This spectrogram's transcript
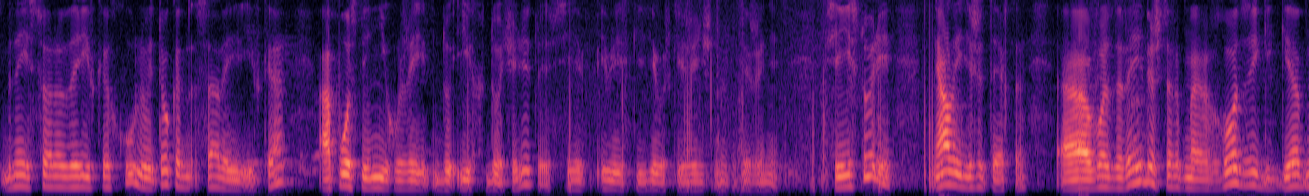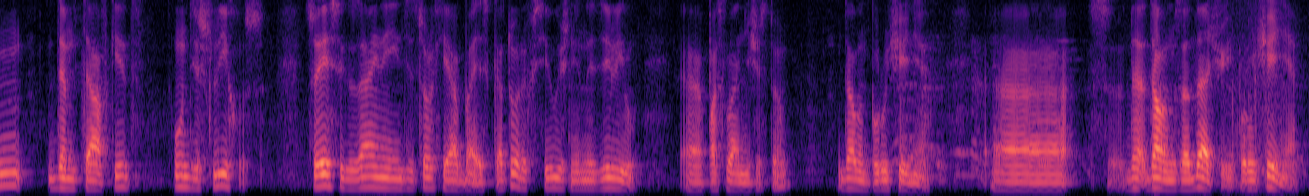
בנות שרה ורבקה כולו, и только Сара и Ривка, а после них уже их дочери, то есть все еврейские девушки и женщины на протяжении всей истории, Алла и Дешетехта, Воздерейбештер, Годзи, Гигебн, Демтавкит, Ундишлихус, Цейсик, Зайны, Индицорхи Абайс, которых Всевышний наделил э, посланничеством, дал им поручение, э, дал им задачу и поручение –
